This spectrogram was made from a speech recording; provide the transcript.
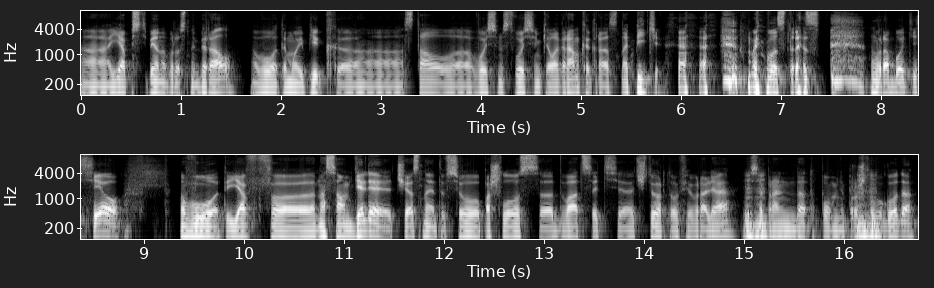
я постепенно просто набирал, вот, и мой пик э, стал 88 килограмм как раз на пике моего стресса в работе SEO. Вот, и я в, э, на самом деле, честно, это все пошло с 24 февраля, если я правильно дату помню, прошлого года.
